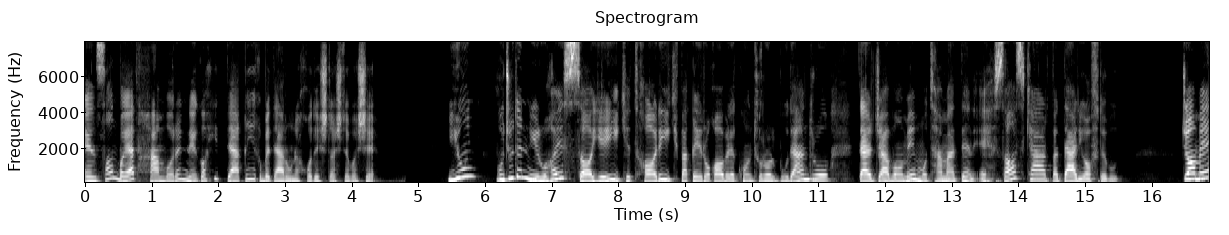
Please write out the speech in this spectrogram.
انسان باید همواره نگاهی دقیق به درون خودش داشته باشه. یون وجود نیروهای سایه‌ای که تاریک و غیرقابل کنترل بودند رو در جوامع متمدن احساس کرد و دریافته بود. جامعه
